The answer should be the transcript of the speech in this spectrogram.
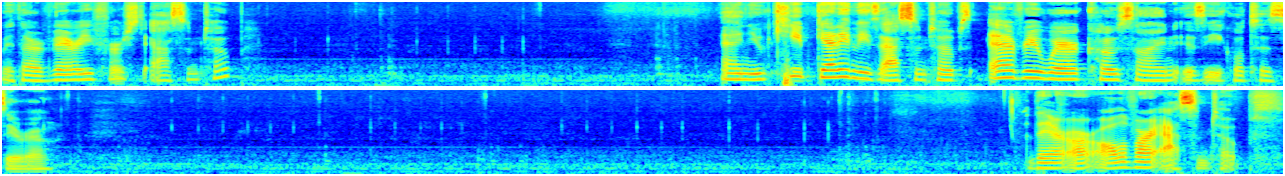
with our very first asymptote. And you keep getting these asymptotes everywhere cosine is equal to 0. There are all of our asymptotes.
